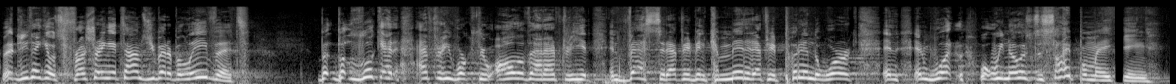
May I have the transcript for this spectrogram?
Do you think it was frustrating at times? You better believe it. But, but look at after he worked through all of that, after he had invested, after he'd been committed, after he'd put in the work, and, and what, what we know is disciple making.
